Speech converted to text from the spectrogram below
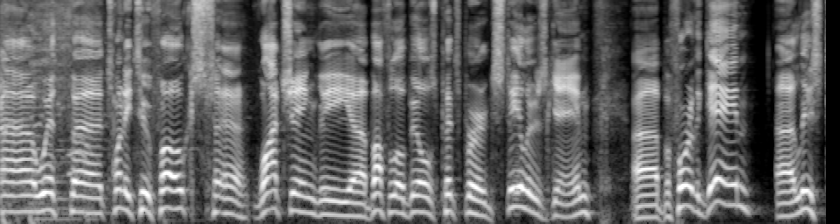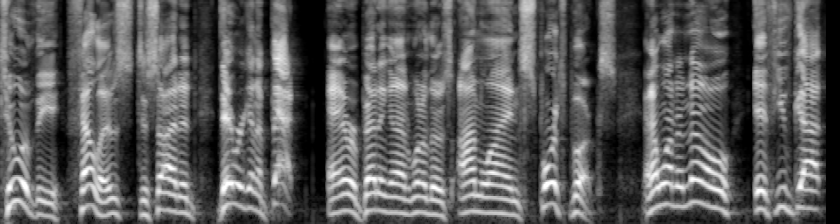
uh, with uh, 22 folks uh, watching the uh, Buffalo Bills Pittsburgh Steelers game, uh, before the game, at least two of the fellas decided they were going to bet, and they were betting on one of those online sports books. And I want to know if you've got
